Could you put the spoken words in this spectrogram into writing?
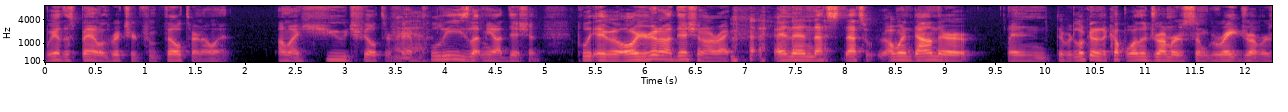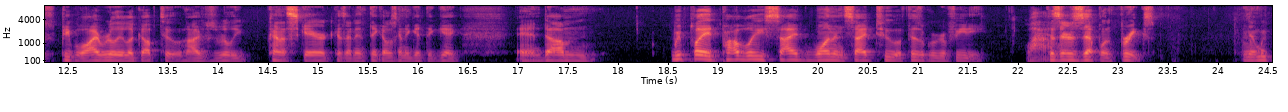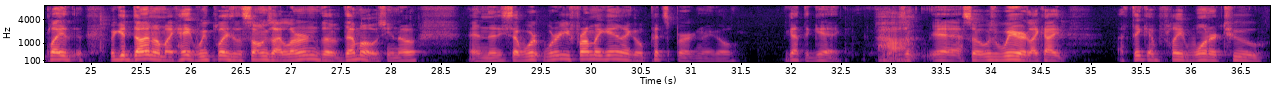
we have this band with Richard from Filter, and I went, I'm a huge Filter fan. yeah. Please let me audition. Please, go, oh, you're gonna audition, all right. and then that's that's I went down there and they were looking at a couple other drummers, some great drummers, people I really look up to. I was really kind of scared because I didn't think I was gonna get the gig. And um, we played probably side one and side two of Physical Graffiti. Wow. Because they're Zeppelin freaks. And then we played, we get done. I'm like, hey, can we play the songs I learned, the demos, you know? And then he said, where, where are you from again? I go, Pittsburgh. And they go, you got the gig. Was a- ah. yeah, so it was weird. Like, I, I think I played one or two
